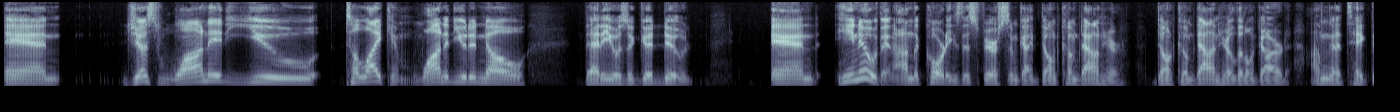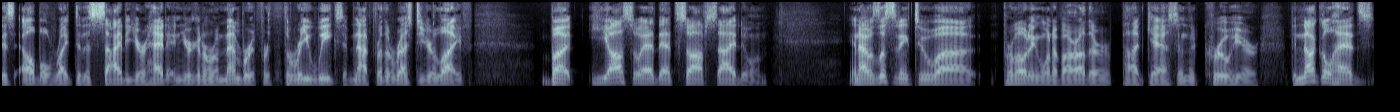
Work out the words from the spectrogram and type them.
and just wanted you to like him, wanted you to know that he was a good dude. And he knew that on the court, he's this fearsome guy. Don't come down here. Don't come down here, little guard. I'm going to take this elbow right to the side of your head, and you're going to remember it for three weeks, if not for the rest of your life. But he also had that soft side to him. And I was listening to uh, promoting one of our other podcasts in the crew here. The Knuckleheads,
